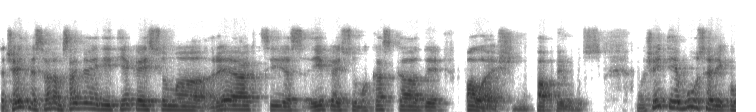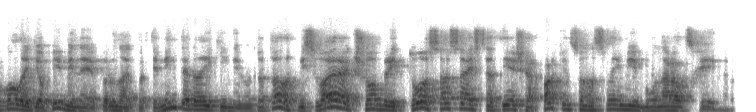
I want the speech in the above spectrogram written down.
Tad šeit mēs varam sagaidīt iekaisuma reakcijas, iekaisuma kaskādi palaišana papildus. Un šeit tie būs arī, ko kolēģi jau pieminēja, runājot par tiem interleikīniem un tā tālāk. Visvairāk šobrīd to sasaista tieši ar Parkinsona slimību un ar Alzheimeru.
